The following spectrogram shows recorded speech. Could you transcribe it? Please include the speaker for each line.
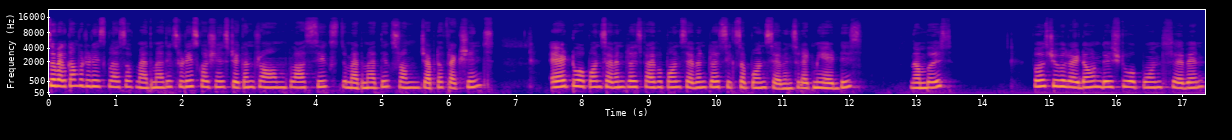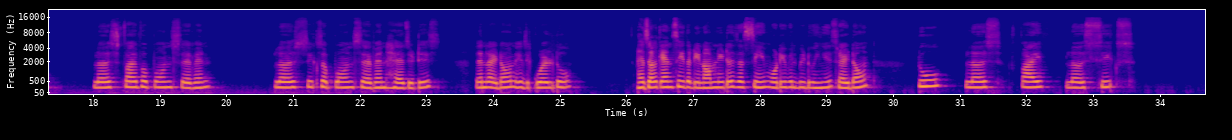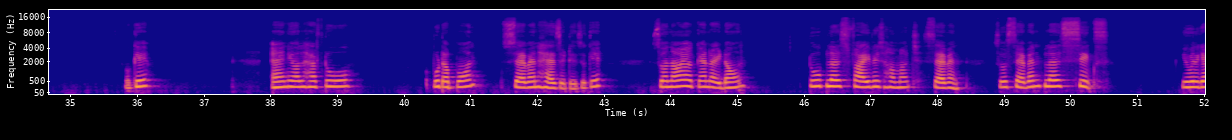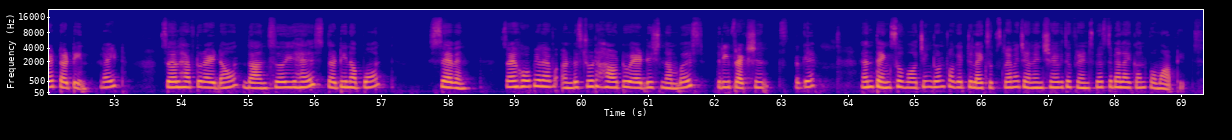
Speaker 1: So welcome for today's class of mathematics. Today's question is taken from class 6 to mathematics from chapter fractions. Add 2 upon 7 plus 5 upon 7 plus 6 upon 7. So let me add these numbers. First you will write down this 2 upon 7 plus 5 upon 7 plus 6 upon 7 as it is. Then write down is equal to as you can see the denominator is the same what you will be doing is write down 2 plus 5 plus 6 okay? And you all have to put upon 7 as it is okay? So now I can write down 2 plus 5 is how much? 7 so 7 plus 6 you will get 13 right? So I'll have to write down the answer has 13 upon 7 so i hope you'll have understood how to add these numbers three fractions okay? And thanks for watching. Don't forget to like subscribe my channel and share with your friends. Press the bell icon for more updates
